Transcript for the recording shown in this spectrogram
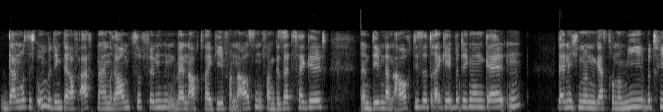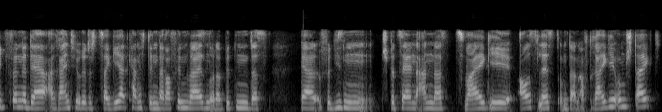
dann muss ich unbedingt darauf achten, einen Raum zu finden, wenn auch 3G von außen vom Gesetz her gilt, in dem dann auch diese 3G-Bedingungen gelten. Wenn ich nun einen Gastronomiebetrieb finde, der rein theoretisch 2G hat, kann ich den darauf hinweisen oder bitten, dass er für diesen speziellen Anlass 2G auslässt und dann auf 3G umsteigt,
